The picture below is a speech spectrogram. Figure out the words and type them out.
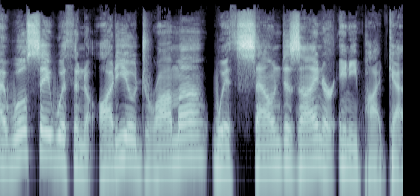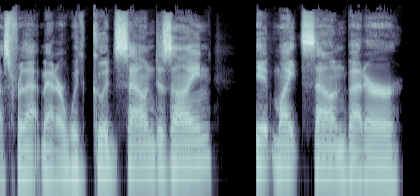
I will say with an audio drama with sound design or any podcast for that matter with good sound design, it might sound better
